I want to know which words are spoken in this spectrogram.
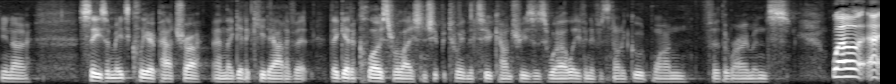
you know. Caesar meets Cleopatra and they get a kid out of it. They get a close relationship between the two countries as well, even if it's not a good one for the Romans. Well, uh,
